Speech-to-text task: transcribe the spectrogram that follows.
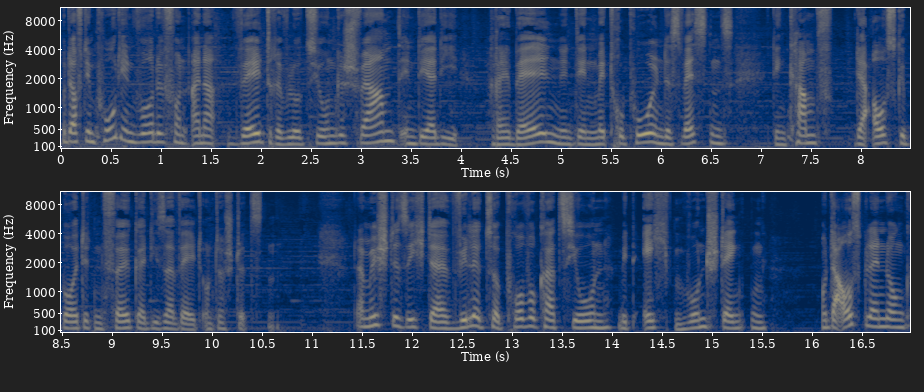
und auf den Podien wurde von einer Weltrevolution geschwärmt, in der die Rebellen in den Metropolen des Westens den Kampf der ausgebeuteten Völker dieser Welt unterstützten. Da mischte sich der Wille zur Provokation mit echtem Wunschdenken und der Ausblendung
